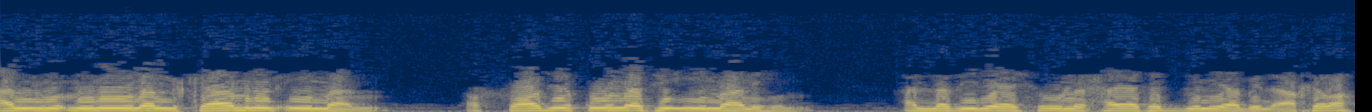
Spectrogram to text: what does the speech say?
المؤمنون الكامل الإيمان الصادقون في إيمانهم الذين يشرون الحياة الدنيا بالآخرة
